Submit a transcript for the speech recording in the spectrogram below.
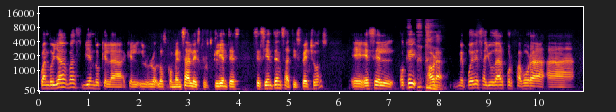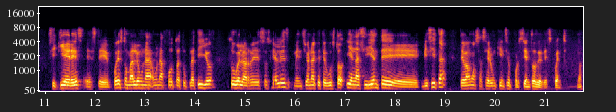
Cuando ya vas viendo que, los comensales, tus clientes, se sienten satisfechos, eh, es el, ok, ahora, ¿me puedes ayudar, por favor, a, si quieres, este, puedes tomarle una foto a tu platillo, sube las redes sociales, menciona que te gustó y en la siguiente visita te vamos a hacer un 15% de descuento, ¿no?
